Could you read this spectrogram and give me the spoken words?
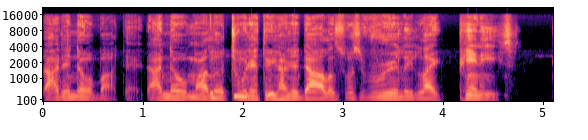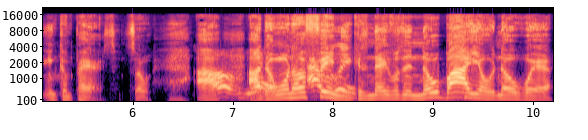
I didn't know about that. I know my little twenty three hundred dollars was really like pennies in comparison. So I oh, yeah. I don't want to offend you because there was in no bio nowhere.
